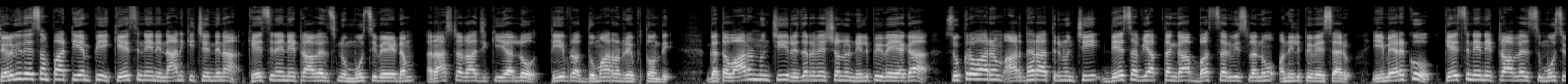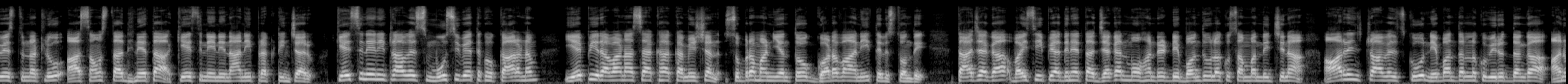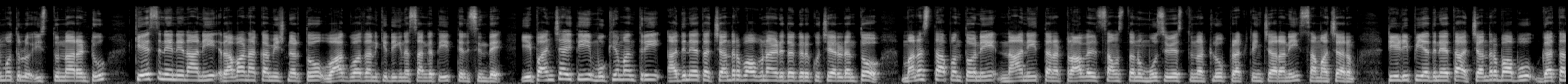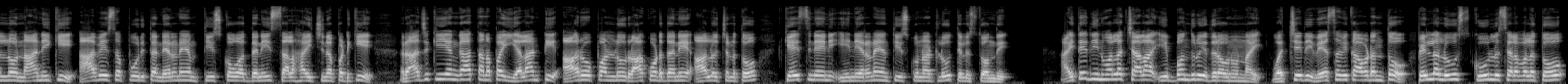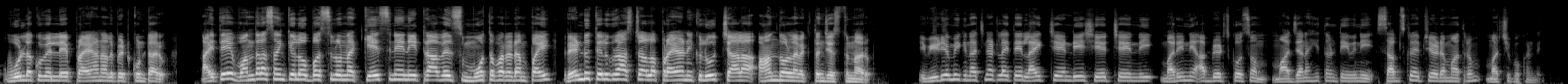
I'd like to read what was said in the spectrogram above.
Telugu Desam party MP Kesineni నానికి చెందిన కేసినేని ట్రావెల్స్ను మూసివేయడం రాష్ట్ర రాజకీయాల్లో తీవ్ర దుమారం రేపుతోంది. గత వారం నుంచి రిజర్వేషన్లు నిలిపివేయగా శుక్రవారం అర్ధరాత్రి నుంచి దేశవ్యాప్తంగా బస్ సర్వీసులను నిలిపివేశారు. ఈ మేరకు కేసినేని ట్రావెల్స్ మూసివేస్తున్నట్లు ఆ సంస్థ అధినేత కేసినేని నాని ప్రకటించారు. కేసినేని ట్రావెల్స్ మూసివేతకు కారణం ఏపీ రవాణా శాఖ కమిషన్ సుబ్రహ్మణ్యంతో గొడవ అని తెలుస్తోంది. తాజాగా వైసీపీ అధినేత జగన్మోహన్ రెడ్డి బంధువులకు సంబంధించిన ఆరెంజ్ ట్రావెల్స్కు నిబంధనలకు విరుద్ధంగా అనుమతులు ఇస్తున్నారంటూ కేసినేని నాని రవాణా కమిషనర్తో వాగ్వాదానికి దిగిన సంగతి తెలిసిందే. ఈ పంచాయతీ ముఖ్యమంత్రి అధినేత చంద్రబాబు నాయుడు దగ్గరకు చేరడంతో మనస్తాపంతోనే నాని తన ట్రావెల్ సంస్థను మూసివేస్తున్నట్లు ప్రకటించారని సమాచారం. టీడీపీ అధినేత చంద్రబాబు గతంలో నానికి ఆవేశపూరిత నిర్ణయం తీసుకోవద్దని సలహా ఇచ్చినప్పటికీ రాజకీయంగా తనపై ఎలాంటి ఆరోపణలు రాకూడదనే ఆలోచనతో కేసినేని ఈ నిర్ణయం తీసుకున్నట్లు తెలుస్తోంది. అయితే దీనివల్ల చాలా ఇబ్బందులు ఎదురవనున్నాయి. వచ్చేది వేసవి కావడంతో పిల్లలు స్కూలు సెలవులతో ఊళ్ళకు వెళ్ళే ప్రయాణాలు పెట్టుకుంటారు. అయితే వందల సంఖ్యలో బస్సులున్న కేసినేని ట్రావెల్స్ మూతపడడంపై రెండు తెలుగు రాష్ట్రాల ప్రయాణికులు చాలా ఆందోళన వ్యక్తం చేస్తున్నారు. ఈ వీడియో మీకు నచ్చినట్లయితే లైక్ చేయండి షేర్ చేయండి. మరిన్ని అప్డేట్స్ కోసం మా జనహితం టీవీని సబ్స్క్రైబ్ చేయడం మాత్రం మర్చిపోకండి.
